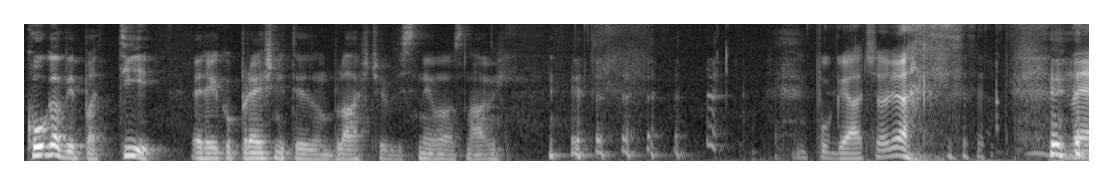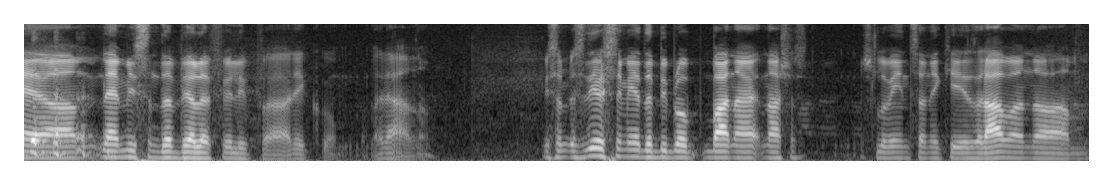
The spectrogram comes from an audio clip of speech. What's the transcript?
koga bi pa ti rekel prejšnji teden, Blaž, če bi snemal z nami? Pogačarja. ne, um, ne, mislim, da bi le Filipa rekel, realno. Mislim, zdelo se mi je, da bi bila oba na, naša slovenca nekje zraven, um,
